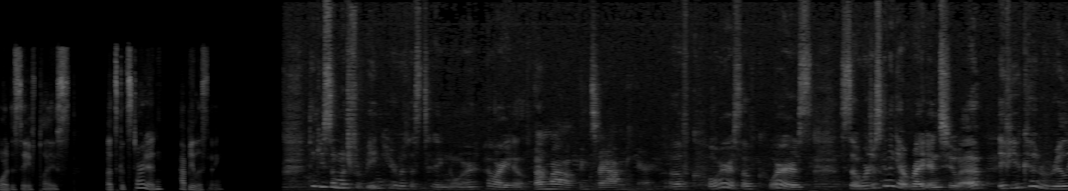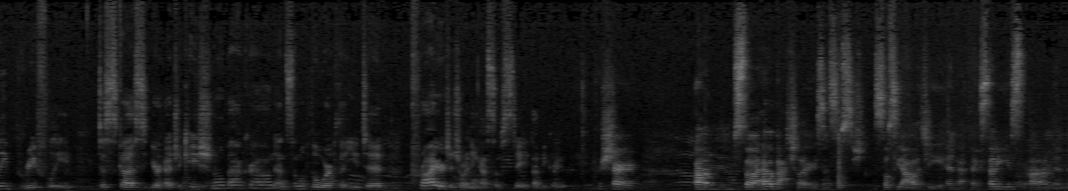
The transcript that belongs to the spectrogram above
for The Safe Place. Let's get started. Happy listening. Thank you so much for being here with us today, Noor. How are you? I'm well. Thanks for having me here. Of course, of course. So, we're just going to get right into it. If you could really briefly discuss your educational background and some of the work that you did prior to joining SF State, that'd be great. For sure. Um, so, I have a bachelor's in soci- sociology and ethnic studies um, and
